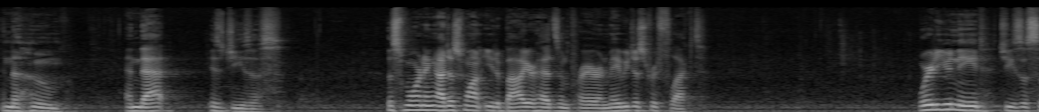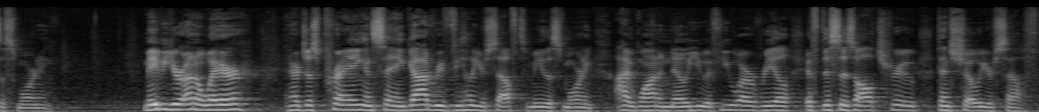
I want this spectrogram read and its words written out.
in the whom. And that is Jesus. This morning, I just want you to bow your heads in prayer and maybe just reflect. Where do you need Jesus this morning? Maybe you're unaware and are just praying and saying, God, reveal yourself to me this morning. I want to know you. If you are real, if this is all true, then show yourself.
